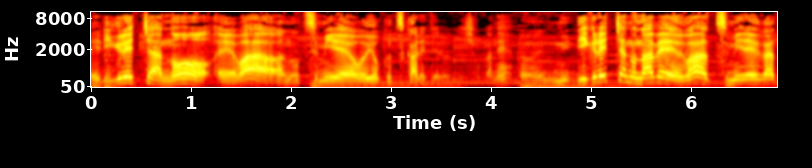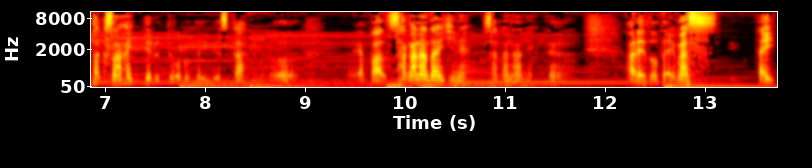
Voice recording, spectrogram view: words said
え、リグレッチャーの、えーは、あの、つみれをよく疲れてるんでしょうかね。うん。リグレッチャーの鍋は、つみれがたくさん入ってるってことでいいですか？うん。やっぱ、魚大事ね。魚ね。うん。ありがとうございます。はい。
